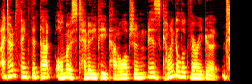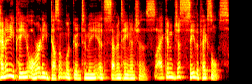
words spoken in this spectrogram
I don't think that that almost 1080p panel option is going to look very good. 1080p already doesn't look good to me at 17 inches, I can just see the pixels.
